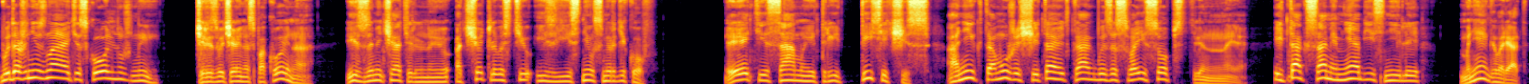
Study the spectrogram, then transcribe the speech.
Вы даже не знаете, сколь нужны». Чрезвычайно спокойно и с замечательной отчетливостью изъяснил Смердяков. Эти самые три тысячи они к тому же считают как бы за свои собственные. И так сами мне объяснили. Мне говорят,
